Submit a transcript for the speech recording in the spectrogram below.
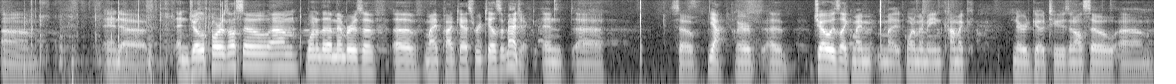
Um, and uh, and Joe Lepore is also um, one of the members of, of my podcast, Rude Tales of Magic, and uh, so yeah, where uh, Joe is like my my one of my main comic nerd go tos, and also um,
